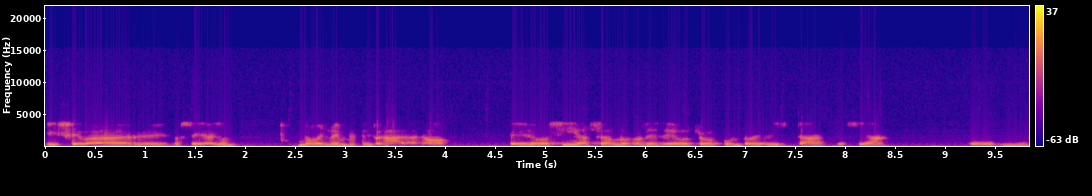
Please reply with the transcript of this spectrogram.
y llevar, no sé, algún... No, no invento nada, ¿no? Pero sí hacerlo desde otro punto de vista que sea... Eh,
